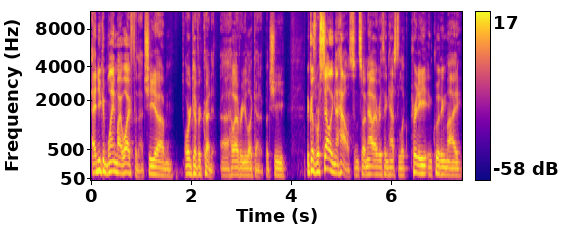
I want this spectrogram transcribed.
and you can blame my wife for that. She, um, or give her credit, uh, however you look at it. But she, because we're selling the house, and so now everything has to look pretty, including my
